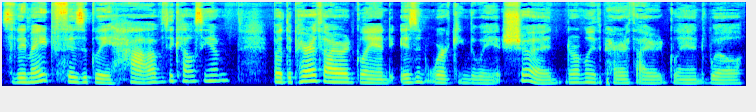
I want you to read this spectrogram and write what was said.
So they might physically have the calcium, but the parathyroid gland isn't working the way it should. Normally, the parathyroid gland will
